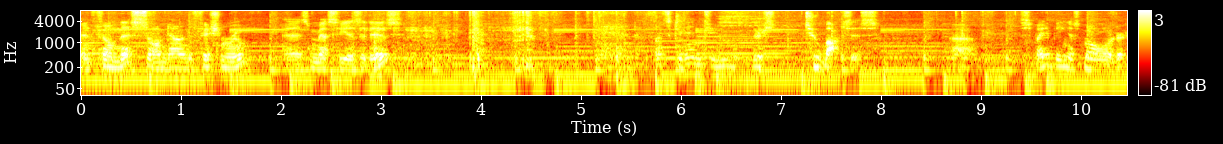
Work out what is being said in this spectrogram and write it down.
and film this, so I'm down in the fishing room, as messy as it is. And let's get into, there's two boxes, uh, despite it being a small order.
